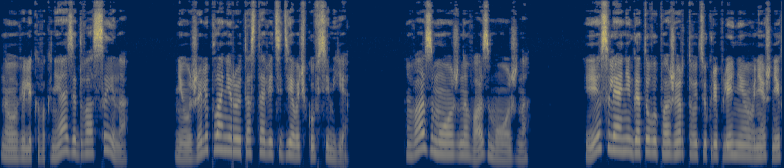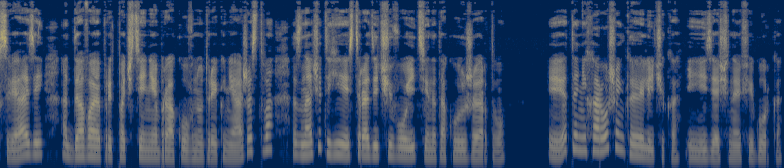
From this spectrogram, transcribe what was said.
Но у великого князя два сына. Неужели планирует оставить девочку в семье? Возможно, возможно. Если они готовы пожертвовать укреплением внешних связей, отдавая предпочтение браку внутри княжества, значит, есть ради чего идти на такую жертву. И это не хорошенькая личика и изящная фигурка.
